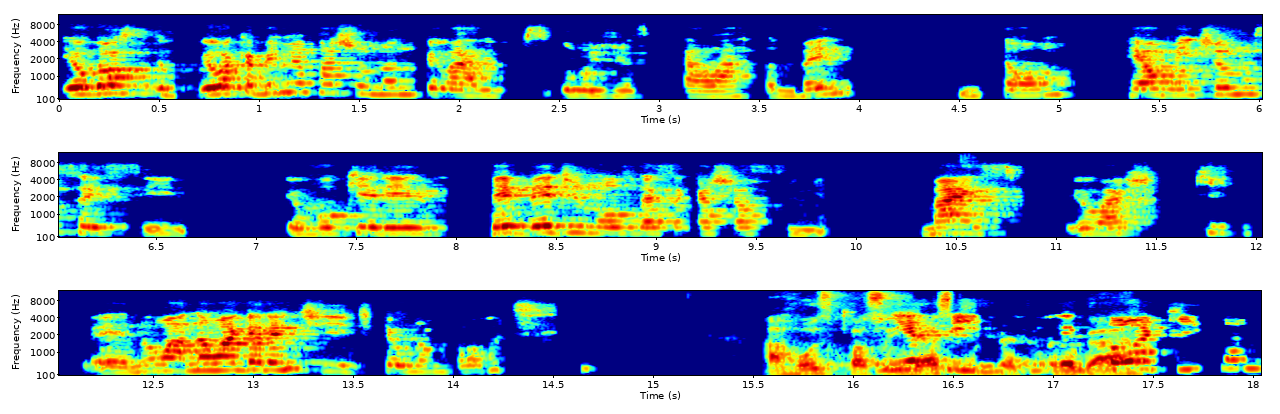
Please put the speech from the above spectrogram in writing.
eu, gosto, eu acabei me apaixonando pela área de psicologia hospitalar também, então, realmente, eu não sei se eu vou querer beber de novo dessa cachaçinha mas eu acho que é, não, há, não há garantia de que eu não volte. A Rose passou e, em assim, lugar. Estou aqui com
